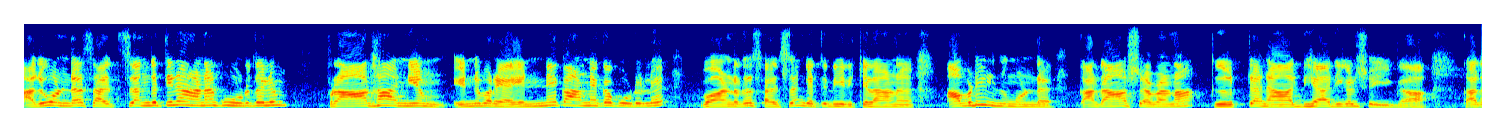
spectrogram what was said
അതുകൊണ്ട് സത്സംഗത്തിനാണ് കൂടുതലും പ്രാധാന്യം എന്ന് പറയാം. എന്നെ കാണുന്നൊക്കെ കൂടുതൽ വേണ്ടത് സത്സംഗത്തിലിരിക്കലാണ്. അവിടെ ഇരുന്നും കൊണ്ട് കഥാശ്രവണ കീർത്തനാധ്യാദികൾ ചെയ്യുക. കഥ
